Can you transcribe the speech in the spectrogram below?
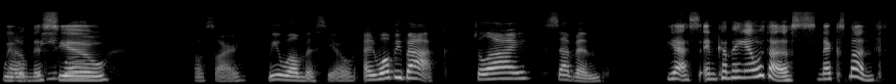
We Uh, will miss we will- you. oh, sorry. We will miss you. And we'll be back July 7th. Yes, and come hang out with us next month.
